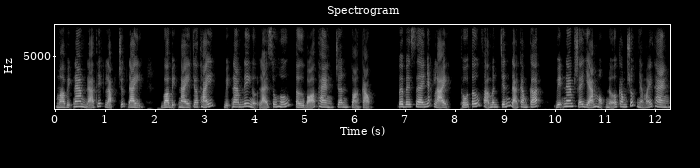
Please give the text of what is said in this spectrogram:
mà Việt Nam đã thiết lập trước đây và việc này cho thấy Việt Nam đi ngược lại xu hướng từ bỏ than trên toàn cầu. BBC nhắc lại, Thủ tướng Phạm Minh Chính đã cam kết Việt Nam sẽ giảm một nửa công suất nhà máy than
